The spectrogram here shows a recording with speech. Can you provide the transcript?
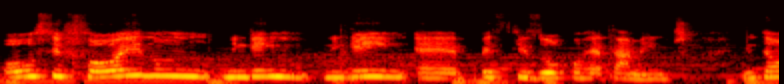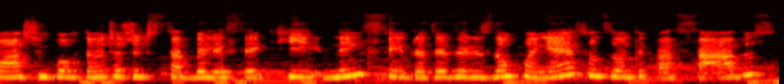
Ou se foi, não, ninguém, ninguém é, pesquisou corretamente. Então, acho importante a gente estabelecer que nem sempre, às vezes, eles não conhecem os antepassados,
